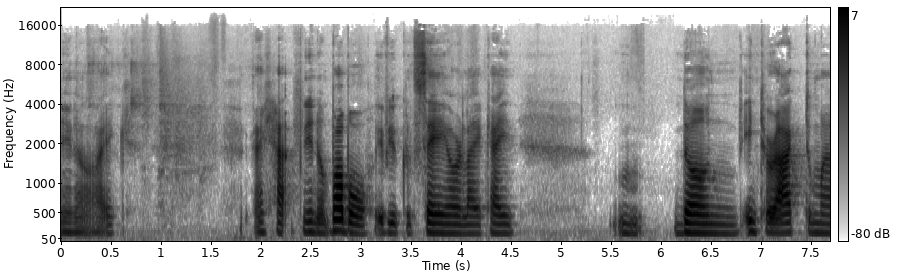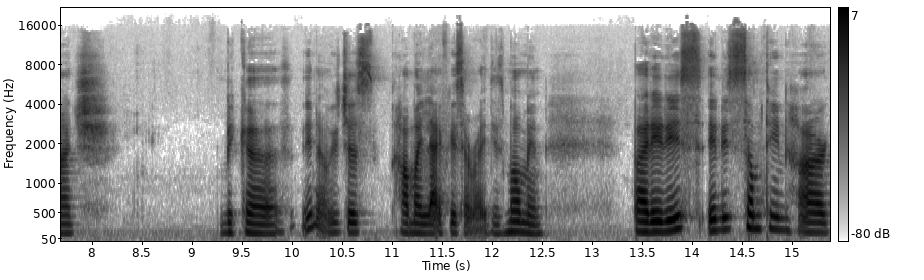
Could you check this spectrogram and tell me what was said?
you know, like I have, you know, bubble if you could say, or like I mm, don't interact too much because you know it's just how my life is right this moment. But it is it is something hard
